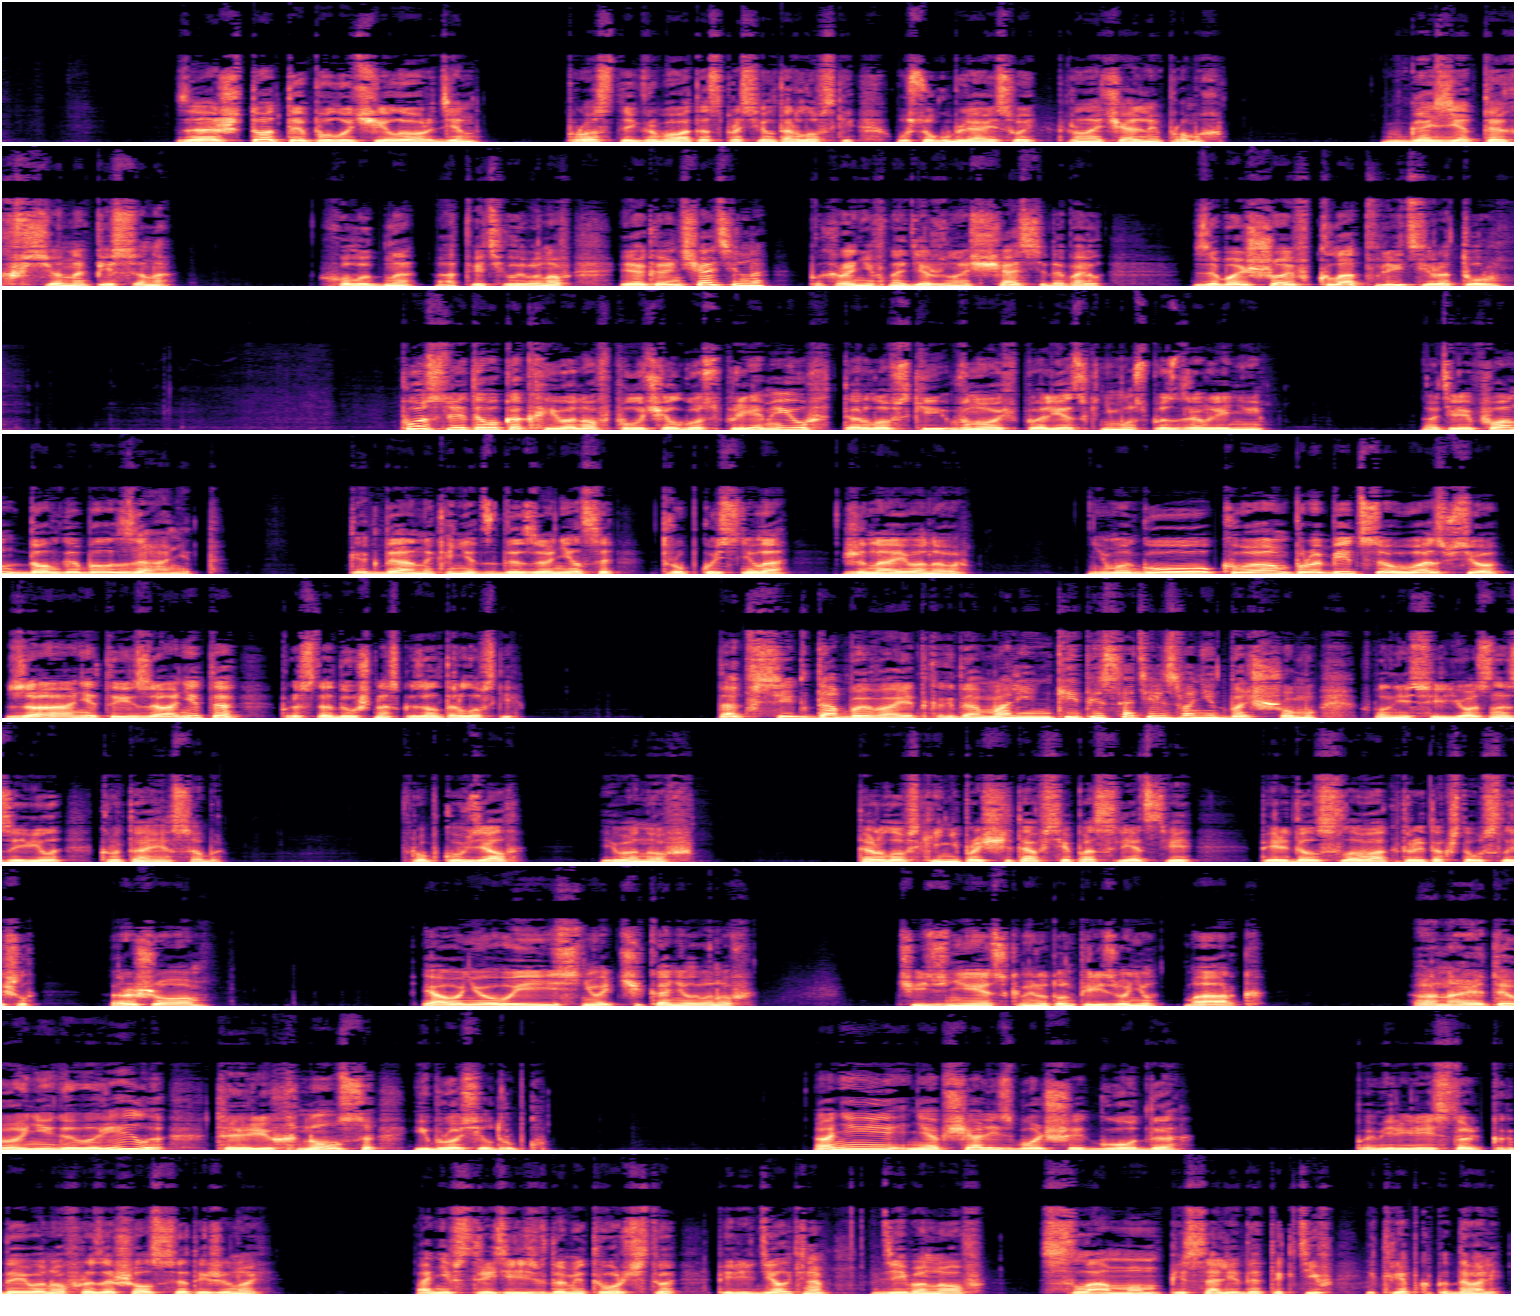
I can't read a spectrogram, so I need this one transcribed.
«За что ты получил орден?» — просто и грубовато спросил Торловский, усугубляя свой первоначальный промах. «В газетах все написано», — холодно ответил Иванов и окончательно, похоронив надежду на счастье, добавил, «за большой вклад в литературу». После того, как Иванов получил госпремию, Торловский вновь полез к нему с поздравлениями. Но телефон долго был занят. Когда, наконец, дозвонился, трубку сняла жена Иванова. — Не могу к вам пробиться, у вас все занято и занято, — простодушно сказал Торловский. Так всегда бывает, когда маленький писатель звонит большому, — вполне серьезно заявила крутая особа. Трубку взял Иванов. Торловский, не просчитав все последствия, передал слова, которые только что услышал. — Хорошо. — Я у него выясню, — отчеканил Иванов. Через несколько минут он перезвонил. — Марк, она этого не говорила. Ты рехнулся и бросил трубку. Они не общались больше года. Помирились только, когда Иванов разошелся с этой женой. Они встретились в Доме творчества Переделкина, где Иванов с Ламмом писали детектив и крепко поддавали.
